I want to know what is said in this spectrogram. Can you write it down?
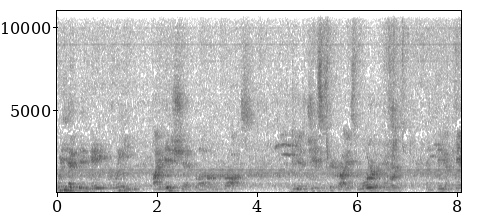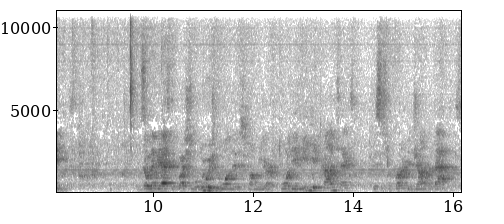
we have been made clean by his shed blood on the cross. He is Jesus the Christ, Lord of lords and King of kings. And so then we ask the question, well, who is the one that is from the earth? Well, in the immediate context, this is referring to John the Baptist,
